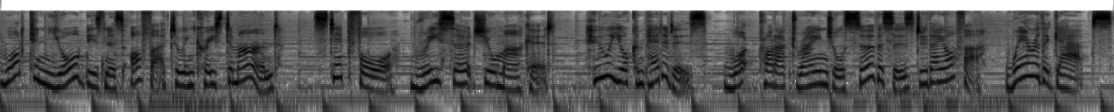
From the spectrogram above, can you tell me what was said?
What can your business offer to increase demand? Step 4 Research your market. Who are your competitors? What product range or services do they offer? Where are the gaps?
